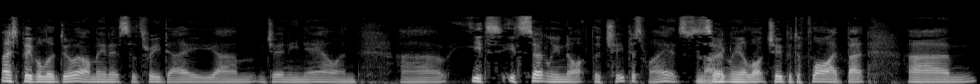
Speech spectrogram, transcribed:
most people that do it, I mean, it's a three day um, journey now, and uh, it's it's certainly not the cheapest way. It's no. certainly a lot cheaper to fly, but. Um,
